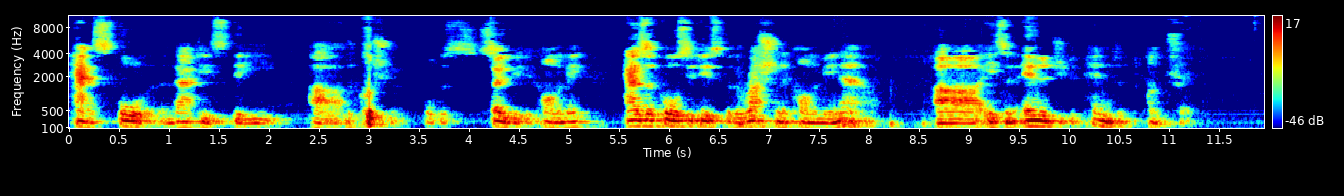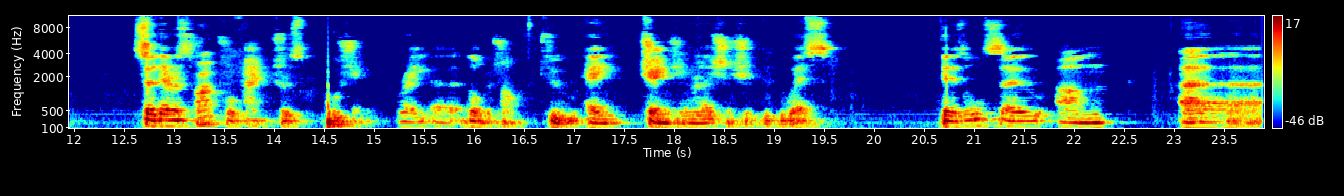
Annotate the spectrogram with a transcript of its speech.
has fallen, and that is the, uh, the cushion for the Soviet economy, as of course it is for the Russian economy now. Uh, it's an energy dependent country. So there are structural factors pushing Ray, uh, Gorbachev to a changing relationship with the West. There's also um, uh,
